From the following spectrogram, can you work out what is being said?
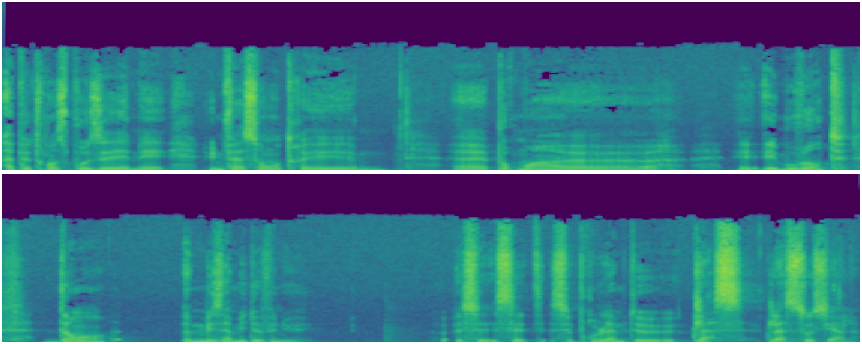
un peu transposé, mais d'une façon très, euh, pour moi, émouvante, dans mes amis devenus ce problème de classe, classe sociale.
